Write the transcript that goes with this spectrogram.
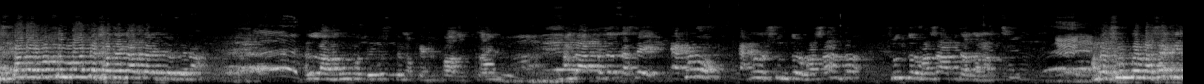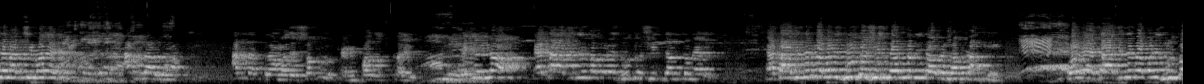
ইসলামের মুসলমানদের সাথে গাদ্দারি চলবে না? আল্লাহ মুহাম্মদ মুসলিমকে হেফাজত করেন। আমরা আপনাদের কাছে এখনও এখনও সুন্দর ভাষা আমরা সুন্দর ভাষা আপনার জানাচ্ছি। আমরা সুন্দর ভাষায় কি জানাচ্ছি বলেন? আপনার জানাচ্ছি। আল্লাহ আমাদের সকলকে হেফাজত করেন। এই জন্য এটা আজকের ব্যাপারে দ্রুত সিদ্ধান্ত নেন। এটা ব্যাপারে দ্রুত সিদ্ধান্ত নিতে হবে সরকারকে। ওই ব্যাপারে দ্রুত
